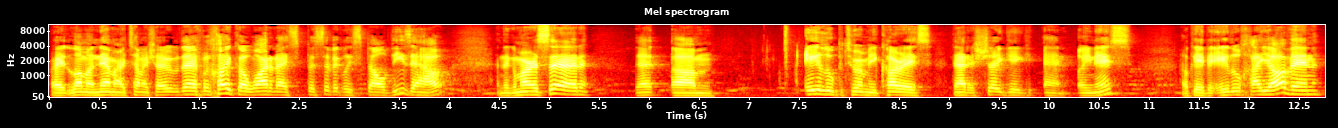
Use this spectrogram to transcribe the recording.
right? Lama Nemar Tamei Why did I specifically spell these out? And the Gemara said that um, Elu Patur Mikares, that is Shegig and Oines. Okay, but Elu Chayavin,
